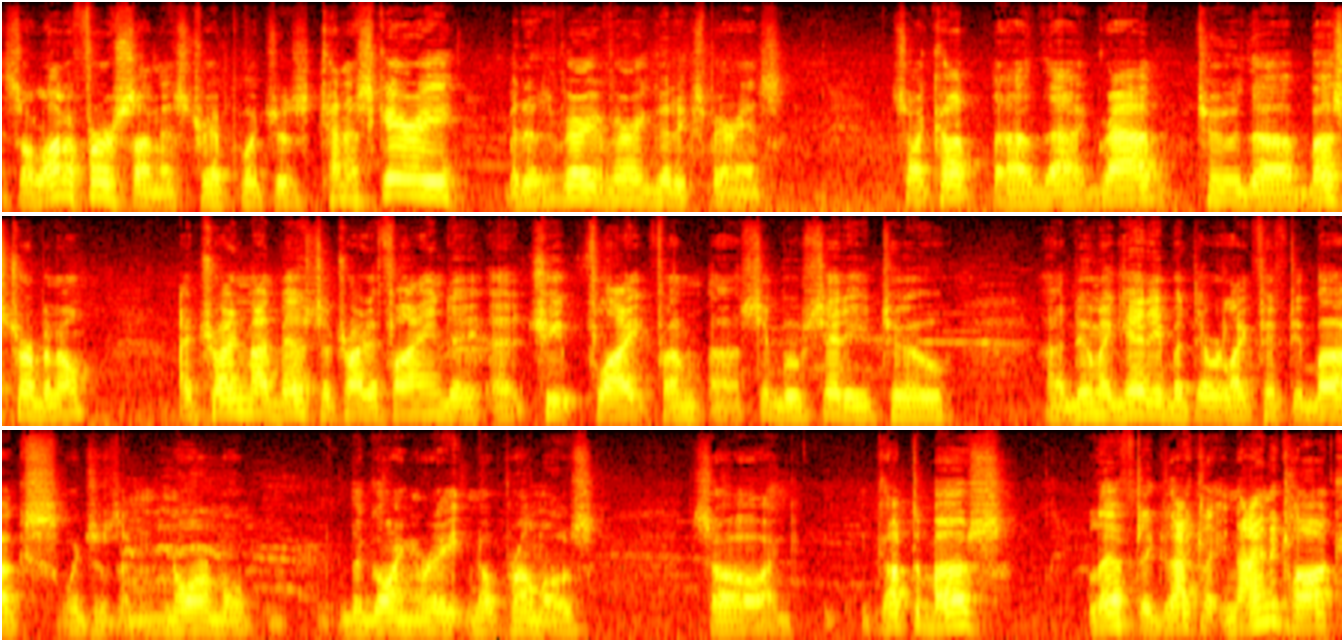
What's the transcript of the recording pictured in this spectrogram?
So a lot of firsts on this trip, which was kind of scary, but it was a very, very good experience. So I caught uh, the Grab to the bus terminal. I tried my best to try to find a, a cheap flight from uh, Cebu City to uh, Dumaguete, but they were like 50 bucks, which is a normal the going rate, no promos. So I got the bus, left exactly 9 o'clock,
